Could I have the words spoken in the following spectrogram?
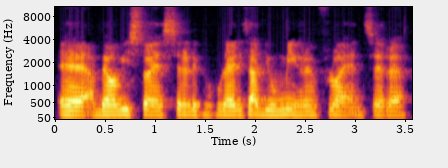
eh, abbiamo visto essere le peculiarità di un micro influencer?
